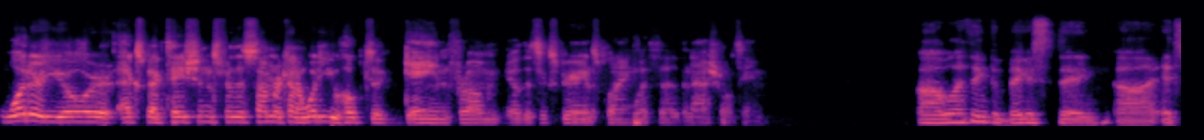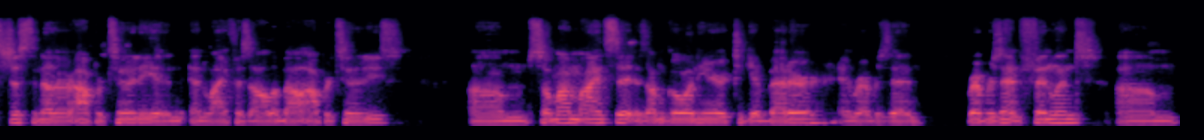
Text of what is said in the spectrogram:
what are your expectations for this summer? Kind of what do you hope to gain from you know this experience playing with uh, the national team? Uh, well, I think the biggest thing, uh, it's just another opportunity, and, and life is all about opportunities. Um, so my mindset is I'm going here to get better and represent represent Finland, um,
